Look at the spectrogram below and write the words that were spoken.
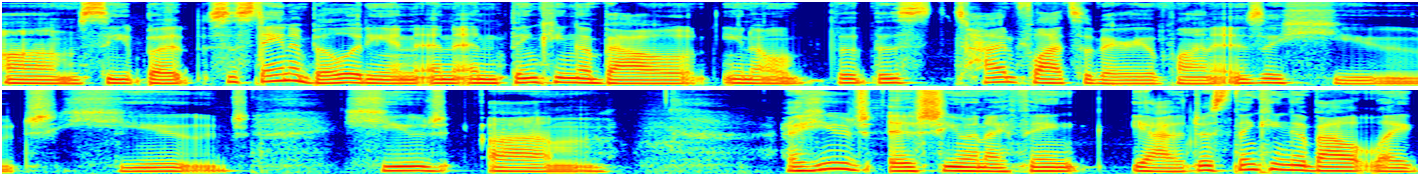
um, seat, but sustainability and, and, and thinking about you know the, this Tide Flats of Area plan is a huge, huge, huge um, a huge issue and i think yeah just thinking about like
